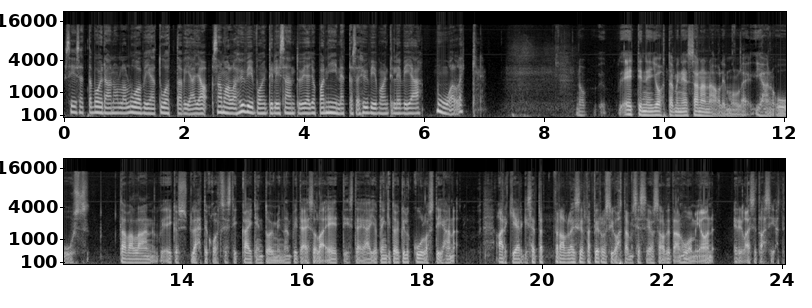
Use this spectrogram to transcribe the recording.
Siis, että voidaan olla luovia ja tuottavia ja samalla hyvinvointi lisääntyy ja jopa niin, että se hyvinvointi leviää muuallekin. No, eettinen johtaminen sanana oli mulle ihan uusi tavallaan, eikö lähtökohtaisesti kaiken toiminnan pitäisi olla eettistä ja jotenkin toi kyllä kuulosti ihan arkijärkiseltä tavalliselta perusjohtamisessa, jossa otetaan huomioon erilaiset asiat.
